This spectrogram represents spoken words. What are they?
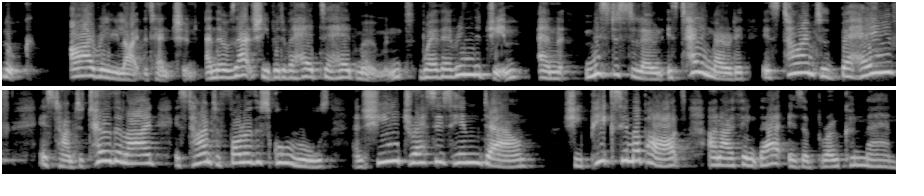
Look, I really like the tension, and there was actually a bit of a head to head moment where they're in the gym, and Mr. Stallone is telling Meredith it's time to behave, it's time to toe the line, it's time to follow the school rules, and she dresses him down, she picks him apart, and I think that is a broken man.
